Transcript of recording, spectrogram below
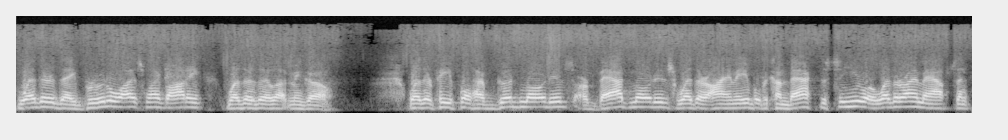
whether they brutalize my body, whether they let me go. Whether people have good motives or bad motives, whether I am able to come back to see you or whether I'm absent,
